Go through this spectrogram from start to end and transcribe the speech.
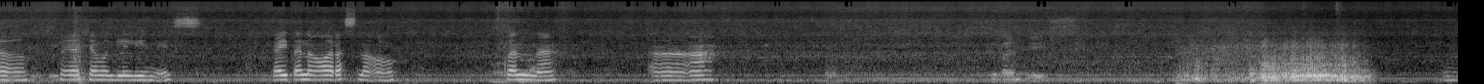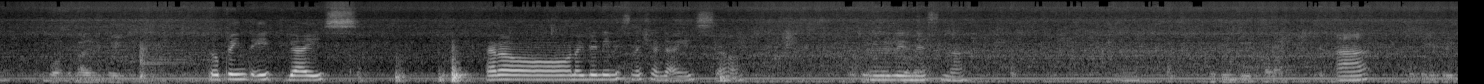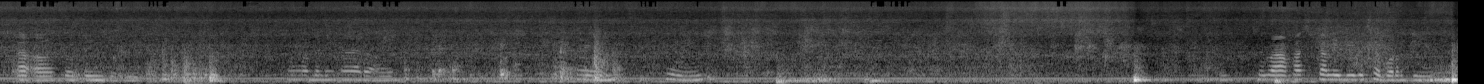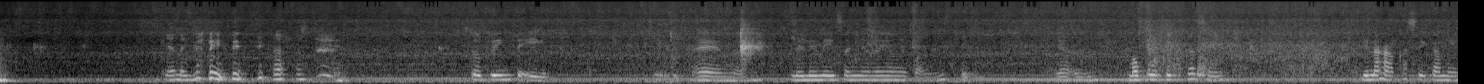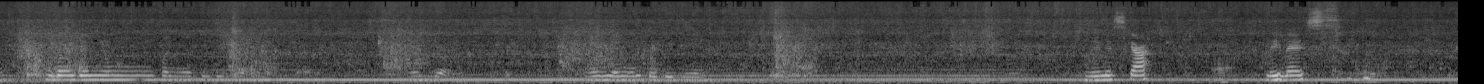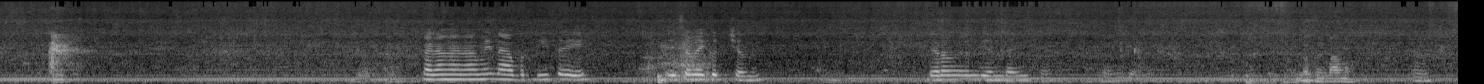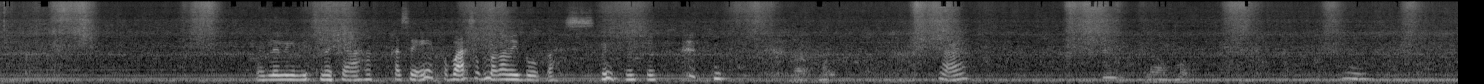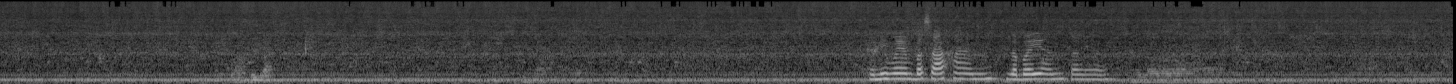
Oo, kaya siya maglilinis. Kahit anong oras na, oh. Kwan na. Ah, Ito time 8. Buwan sa time 228 guys. Pero naglilinis na siya guys. Oh. Naglilinis na. 8. 28 pa lang. Ah? 28 pa. Oo, 228. Ang madaling araw. Ayun. Ayun. Nabakas kami dito sa boarding. Kaya naglilinis siya. 228. Ayan. oh. Lilinisan niya na yung pan. Yan. Maputik kasi. Binaha kasi kami. Hanggang dyan yung pan niya tubig niya. Yan dyan. Yan dyan yung tubig niya. Linis ka? Linis. Kala nga namin naabot dito eh. Dito sa may kutsyon. Pero yan lang siya. Yan dyan. Tapos may mamo. Ah. Naglilinis na siya kasi papasok na kami bukas. ha? Kabila. Hindi mo yung basahan, labayan tayo.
